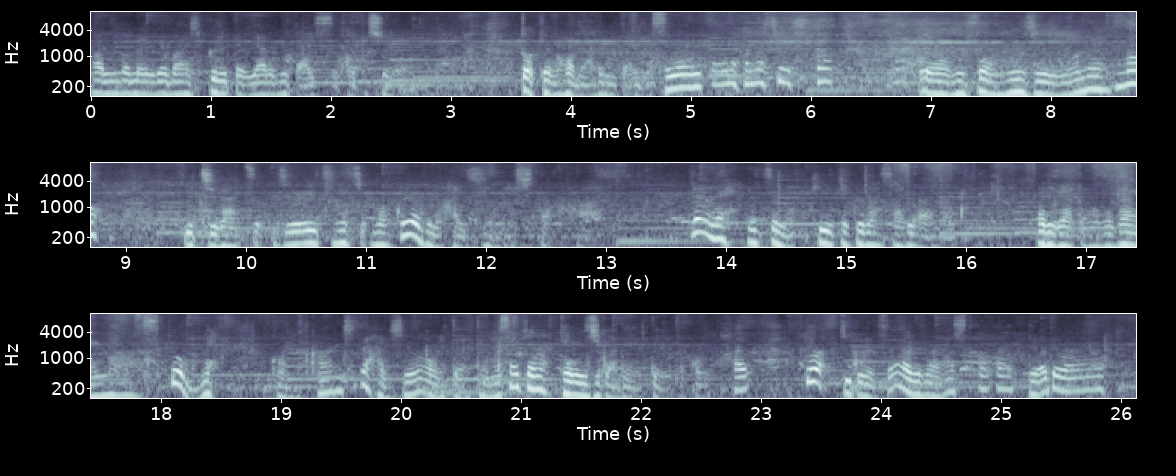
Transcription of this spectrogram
ハンドメイドバイシクル店やるみたいです、今年も、みたいな。東京の方であるみたいですね、みたいな話をした、えー、2024年の1月11日木曜日の配信でした。じゃあね、いつも聞いてくださりあの、ありがとうございます。今日もね、こんな感じで配信を終えたいと思います。最近は手短でというところ。はい。では、聞いてください。ありがとうございました。ではでは。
